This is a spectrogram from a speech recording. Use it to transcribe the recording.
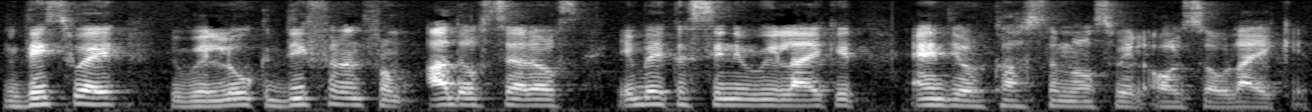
This way you will look different from other sellers, eBay Cassini will like it and your customers will also like it.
